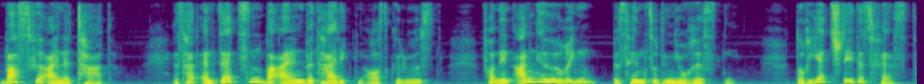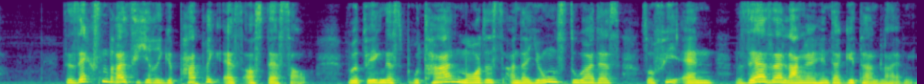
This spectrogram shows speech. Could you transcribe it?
Was für eine Tat. Es hat Entsetzen bei allen Beteiligten ausgelöst, von den Angehörigen bis hin zu den Juristen. Doch jetzt steht es fest. Der 36-jährige Patrick S. aus Dessau wird wegen des brutalen Mordes an der jungen Stewardess Sophie N. sehr, sehr lange hinter Gittern bleiben.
